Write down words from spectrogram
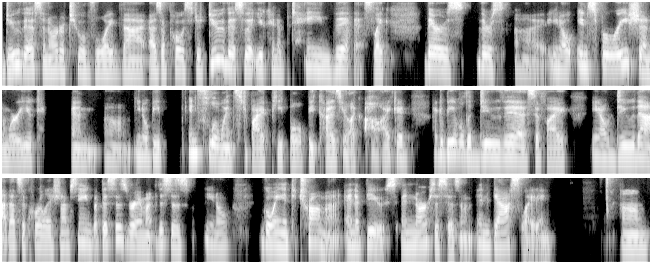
do this in order to avoid that as opposed to do this so that you can obtain this. Like there's there's uh, you know inspiration where you can um, you know be influenced by people because you're like oh i could i could be able to do this if i you know do that. That's a correlation i'm seeing but this is very much this is you know going into trauma and abuse and narcissism and gaslighting um,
